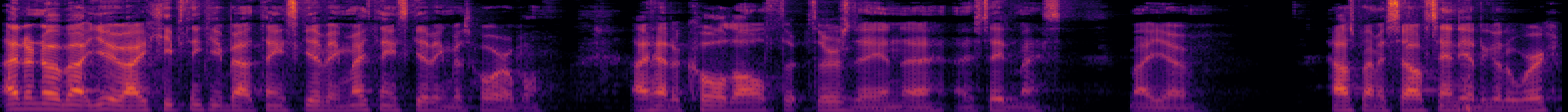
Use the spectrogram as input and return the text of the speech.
I don't know about you. I keep thinking about Thanksgiving. My Thanksgiving was horrible. I had a cold all th- Thursday, and uh, I stayed in my my uh, house by myself. Sandy had to go to work.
